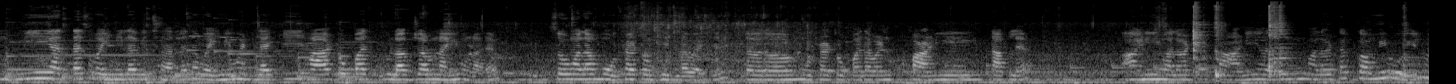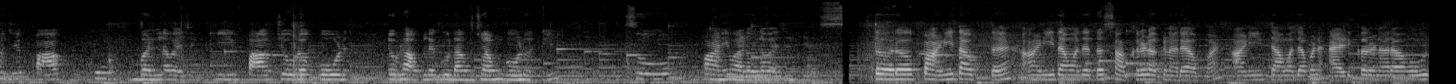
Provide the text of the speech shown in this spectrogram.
मी आत्ताच वहिनीला विचारलं. तर वहिनी म्हटलं की हा टोपात गुलाबजाम नाही होणार आहे. सो मला मोठा टोप घेतला पाहिजे. तर मोठ्या टोपात आपण पाणी टाकलं आणि मला वाटतं पाणी अजून मला वाटतं कमी होईल. म्हणजे पाक खूप बनला पाहिजे. की पाक जेवढं गोड तेवढं आपले गुलाबजाम गोड होतील. सो पाणी वाढवलं पाहिजे. येस तर पाणी तापतं आहे आणि त्यामध्ये आता साखर टाकणार आहे आपण. आणि त्यामध्ये आपण ॲड करणार आहोत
